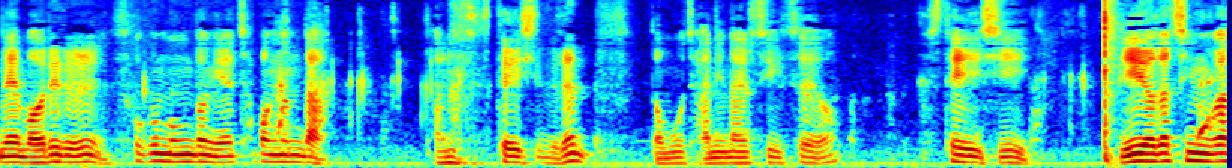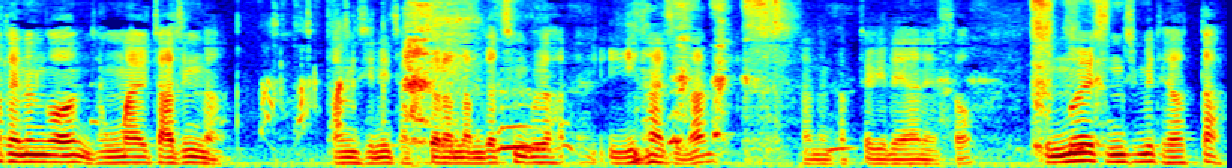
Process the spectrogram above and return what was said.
내 머리를 소금 웅덩이에 처박는다. 다른 스테이시들은 너무 잔인할 수 있어요. 스테이시, 네 여자친구가 되는 건 정말 짜증나. 당신이 적절한 남자친구이긴 하지만 나는 갑자기 내 안에서 분노의 중심이 되었다.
